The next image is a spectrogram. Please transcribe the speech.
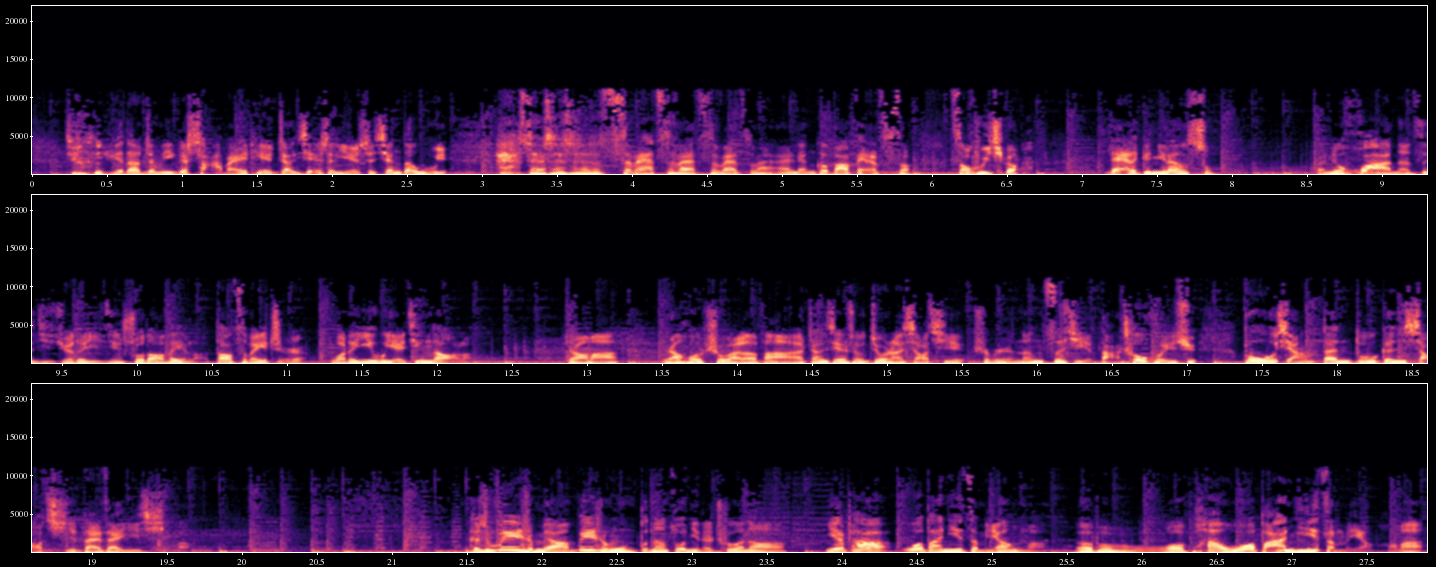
就遇到这么一个傻白甜，张先生也是相当无语。哎呀，算算算，吃饭吃饭吃饭吃饭，哎，两口把饭吃了，走回去了，懒得跟你两个说。反正话呢，自己觉得已经说到位了，到此为止，我的义务也尽到了，知道吗？然后吃完了饭啊，张先生就让小齐是不是能自己打车回去，不想单独跟小齐待在一起了。可是为什么呀？为什么我们不能坐你的车呢？也怕我把你怎么样吗？呃，不不不，我怕我把你怎么样，好吗？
